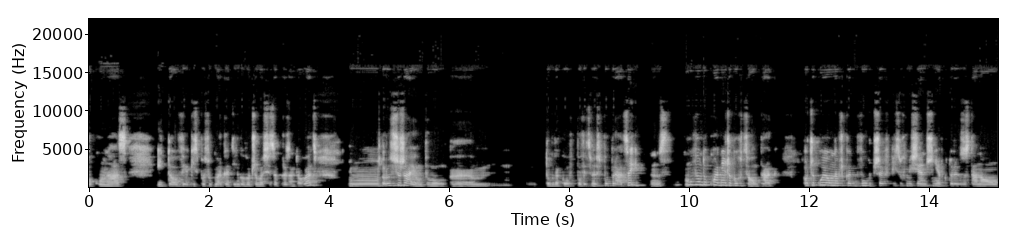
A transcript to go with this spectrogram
wokół nas i to, w jaki sposób marketingowo trzeba się zaprezentować, mm, rozszerzają tą, tą taką, powiedzmy, współpracę i mówią dokładnie, czego chcą, tak? oczekują na przykład dwóch, trzech wpisów miesięcznie, w których zostaną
